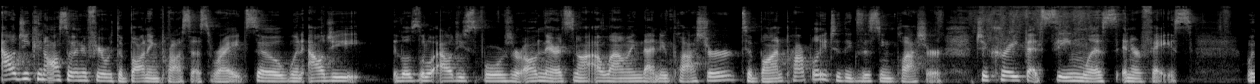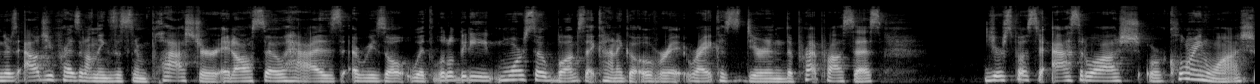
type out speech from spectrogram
Algae can also interfere with the bonding process, right? So when algae those little algae spores are on there, it's not allowing that new plaster to bond properly to the existing plaster to create that seamless interface. When there's algae present on the existing plaster, it also has a result with little bitty, more so bumps that kind of go over it, right? Because during the prep process, you're supposed to acid wash or chlorine wash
